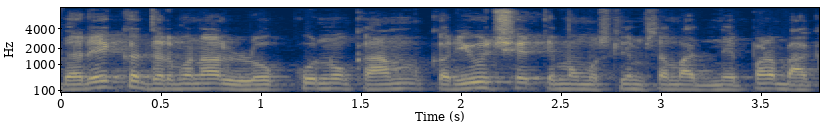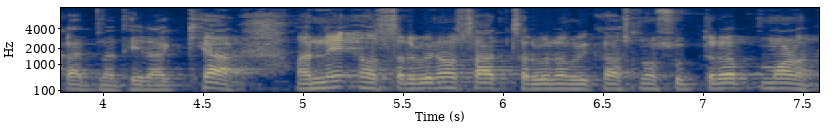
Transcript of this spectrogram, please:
દરેક ધર્મના લોકોનું કામ કર્યું છે, તેમાં મુસ્લિમ સમાજને પણ બાકાત નથી રાખ્યા. અને સર્વેનો સાથ, સર્વેનો વિકાસનો સૂત્ર પણ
